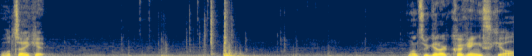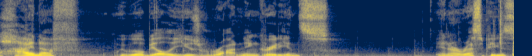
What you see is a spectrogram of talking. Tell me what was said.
We'll take it. Once we get our cooking skill high enough, we will be able to use rotten ingredients in our recipes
